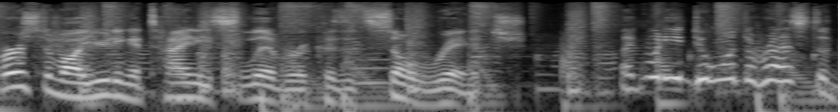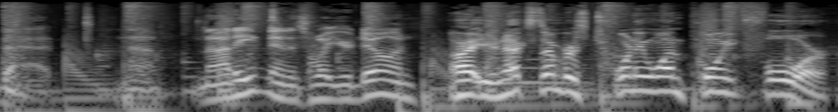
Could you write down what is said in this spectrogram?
First of all, you're eating a tiny sliver because it's so rich. Like, what are you doing with the rest of that? No, not eating it is what you're doing. All right, your next number is 21.4.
